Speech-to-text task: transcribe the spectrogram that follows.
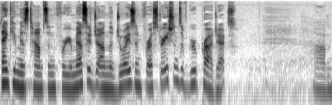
Thank you, Ms. Thompson, for your message on the joys and frustrations of group projects. Um,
